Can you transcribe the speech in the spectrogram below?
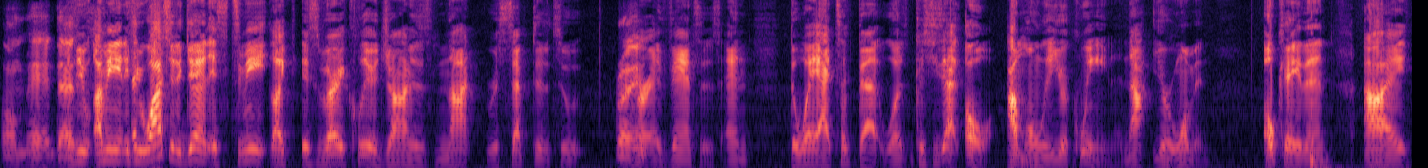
Oh man, that. If you, I mean, if you watch it again, it's to me like it's very clear Jon is not receptive to right. her advances, and the way I took that was because she's at, oh, I'm only your queen, not your woman. Okay, then I,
